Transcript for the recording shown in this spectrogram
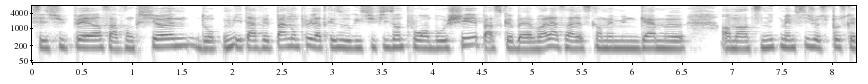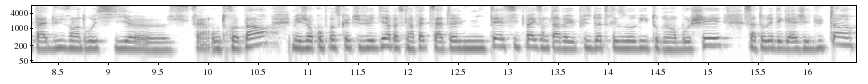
c'est super, ça fonctionne. Donc mais t'avais pas non plus la trésorerie suffisante pour embaucher parce que ben voilà, ça reste quand même une gamme euh, en Martinique même si je suppose que tu as dû vendre aussi euh, enfin autre part, mais je comprends ce que tu veux dire parce qu'en fait, ça te limitait. Si par exemple tu avais eu plus de trésorerie, tu aurais embauché, ça t'aurait dégagé du temps,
